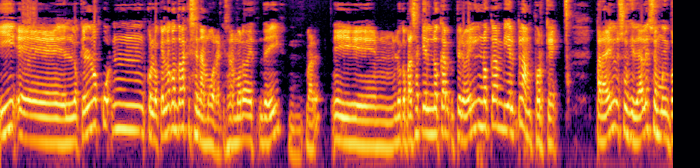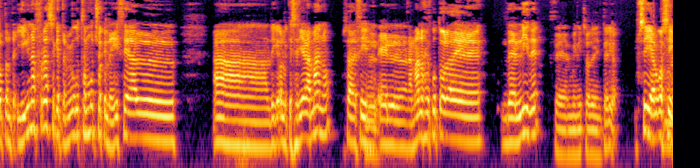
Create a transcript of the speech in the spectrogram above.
Y eh, lo que él no, mm, con lo que él no contaba es que se enamora, que se enamora de, de Eve, ¿vale? Y mm, lo que pasa es que él no cambia, pero él no cambia el plan porque para él sus ideales son muy importantes. Y hay una frase que también me gusta mucho que le dice al, a, digamos, lo que sería la mano, o sea, es decir, Mm. el- la mano ejecutora de, del líder. El ministro del Interior. Sí, algo así.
